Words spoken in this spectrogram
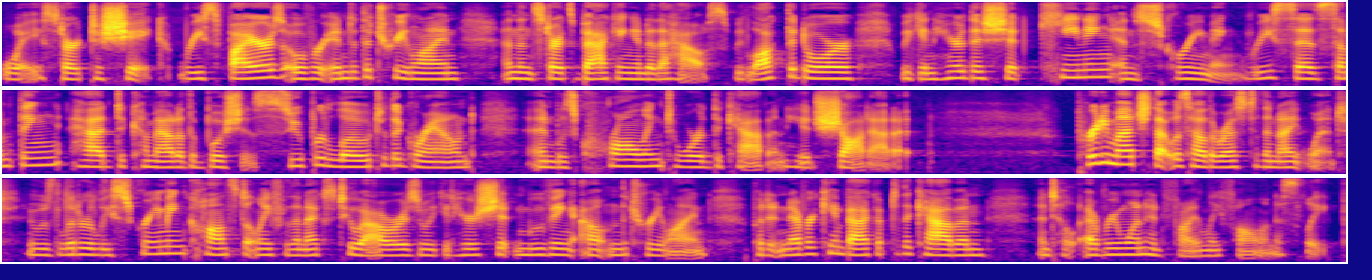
way start to shake. Reese fires over into the tree line and then starts backing into the house. We lock the door. We can hear this shit keening and screaming. Reese says something had to come out of the bushes, super low to the ground, and was crawling toward the cabin. He had shot at it. Pretty much that was how the rest of the night went. It was literally screaming constantly for the next two hours, and we could hear shit moving out in the tree line, but it never came back up to the cabin until everyone had finally fallen asleep.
